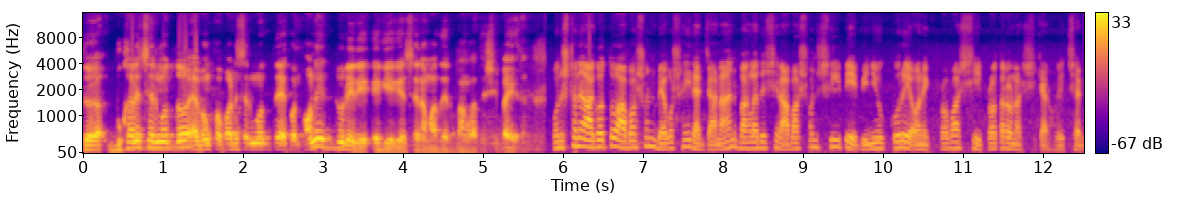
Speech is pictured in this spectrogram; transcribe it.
তো বুখারেসের মধ্যে এবং প্রপার্টিসের মধ্যে এখন অনেক দূরে এগিয়ে- গেছেন আমাদের বাংলাদেশি ভাইয়েরা। অনুষ্ঠানে আগত আবাসন ব্যবসায়ীরা জানান, বাংলাদেশের আবাসন শিল্পে বিনিয়োগ করে অনেক প্রবাসী প্রতারণার শিকার হয়েছেন।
